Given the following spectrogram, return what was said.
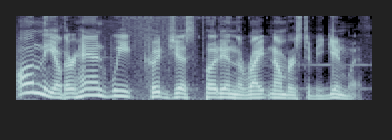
On the other hand, we could just put in the right numbers to begin with.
